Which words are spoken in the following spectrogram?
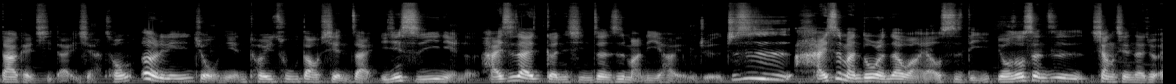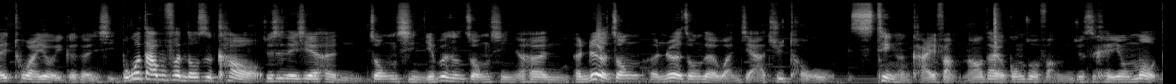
大家可以期待一下。从二零零九年推出到现在，已经十一年了，还是在更新，真的是蛮厉害的。我觉得就是还是蛮多人在玩 L 四 D，有时候甚至像现在就哎，突然又有一个更新。不过大部分都是靠就是那些很忠心，也不能说忠心，很很热衷、很热衷的玩家去投入。Steam 很开放，然后它有工作坊，你就是可以用 Mod，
